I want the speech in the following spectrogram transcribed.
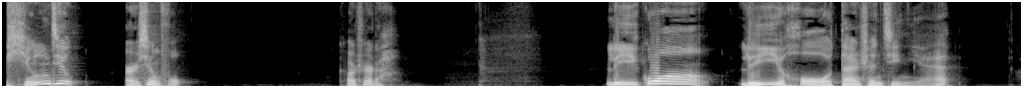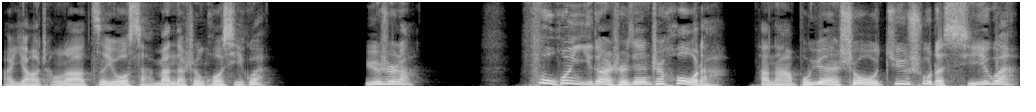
平静而幸福。可是的，李光离异后单身几年，啊，养成了自由散漫的生活习惯。于是呢，复婚一段时间之后的他那不愿受拘束的习惯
